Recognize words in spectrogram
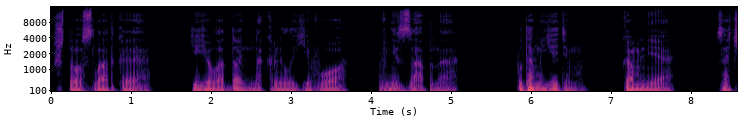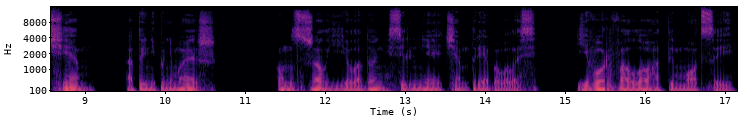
что сладкое. Ее ладонь накрыла его. Внезапно. «Куда мы едем?» «Ко мне». «Зачем?» «А ты не понимаешь?» Он сжал ее ладонь сильнее, чем требовалось. Его рвало от эмоций.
